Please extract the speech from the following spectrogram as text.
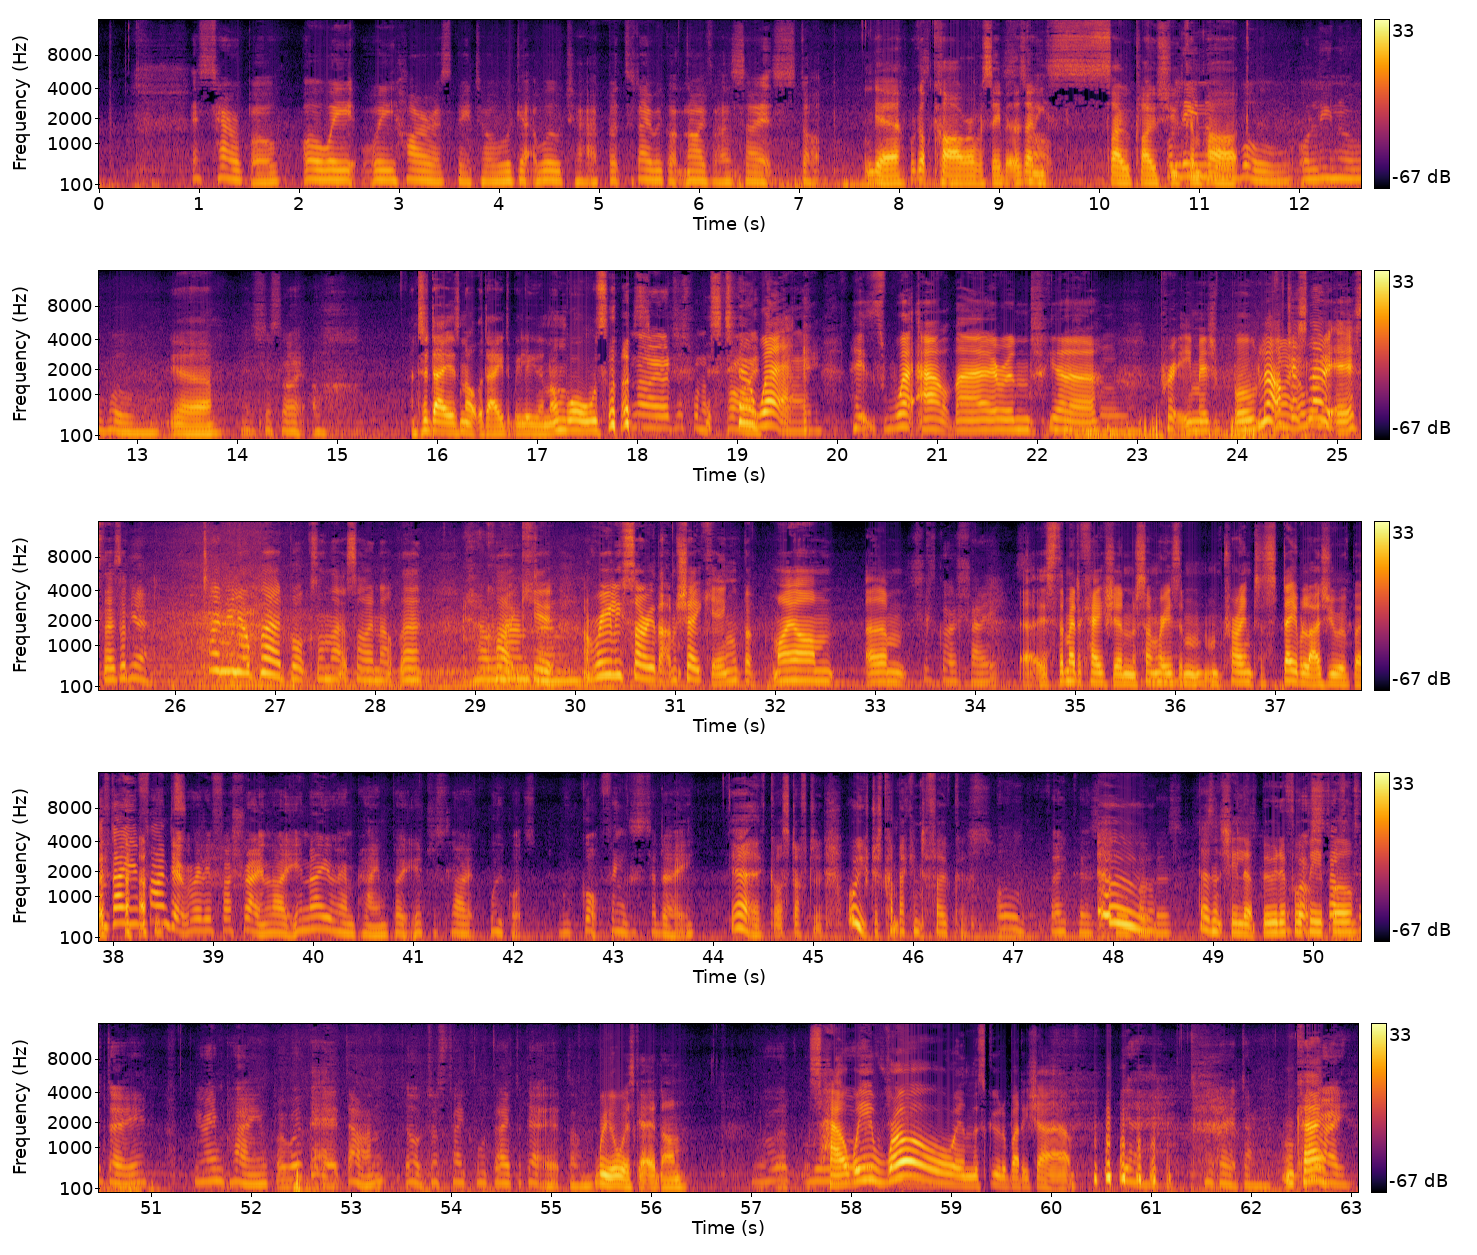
It's terrible. Or we we hire a scooter or we get a wheelchair. But today we got neither, so it's stop. Yeah, we've got the car obviously, but there's only so close Or you lean can on park. a wall. Or lean on a wall. Yeah. It's just like, oh today is not the day to be leaning on walls. no, I just want to. It's too wet. it's wet out there and yeah, pretty miserable. Look, I've just noticed there's a Yeah. tiny little bird box on that sign up there. How Quite cute. I'm really sorry that I'm shaking, but my arm, um, She's got a shape. uh, it's the medication. For some reason, I'm trying to stabilise you with both. And don't you find it really frustrating? Like you know you're in pain, but you're just like, we've got we've got things to do. Yeah, got stuff to. do. Oh, you've just come back into focus. Oh, focus. Ooh. Doesn't she look beautiful, got people? stuff to do. You're in pain, but we'll get it done. It'll just take all day to get it done. We always get it done. We'll, It's how we roll in the Scooter Buddy Show. Yeah, we'll get it done. Okay, Anyway,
